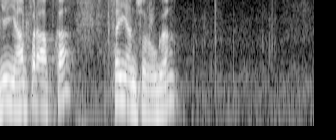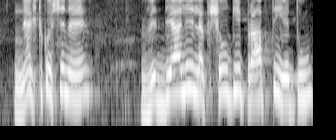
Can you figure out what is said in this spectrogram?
ये यहाँ पर आपका सही आंसर होगा। नेक्स्ट क्वेश्चन है, विद्यालय लक्ष्यों की प्राप्ति हेतु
